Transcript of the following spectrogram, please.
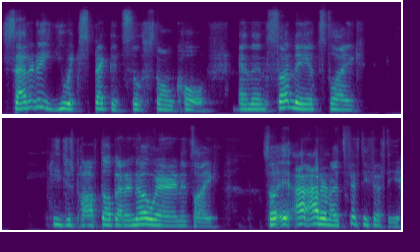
Saturday you expected Stone Cold, and then Sunday it's like he just popped up out of nowhere and it's like so it, I, I don't know it's 50 50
